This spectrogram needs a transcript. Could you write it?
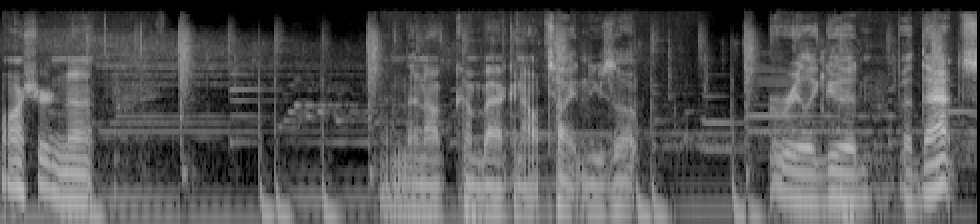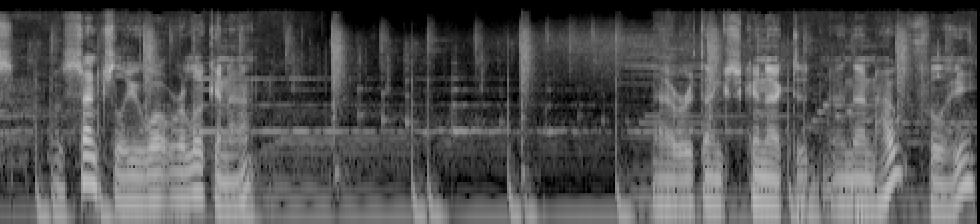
washer nut, and then I'll come back and I'll tighten these up really good. But that's essentially what we're looking at everything's connected and then hopefully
